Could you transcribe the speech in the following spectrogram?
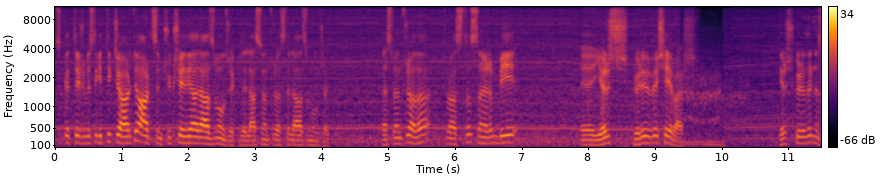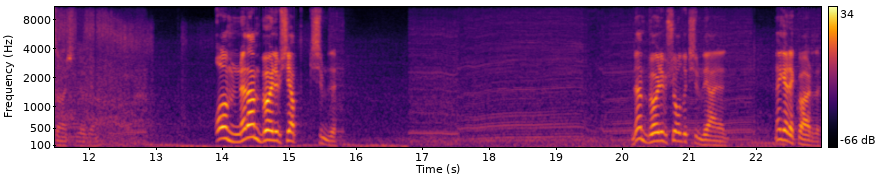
Bisiklet tecrübesi gittikçe artıyor artsın. Çünkü şey diye lazım olacak bize. Las Venturas'ta lazım olacak. Las Ventura'da Turas'ta sanırım bir e, yarış görevi ve şey var. Yarış görevleri ne zaman açılıyor ya? Oğlum neden böyle bir şey yaptık ki şimdi? Neden böyle bir şey olduk şimdi yani? Ne gerek vardı?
